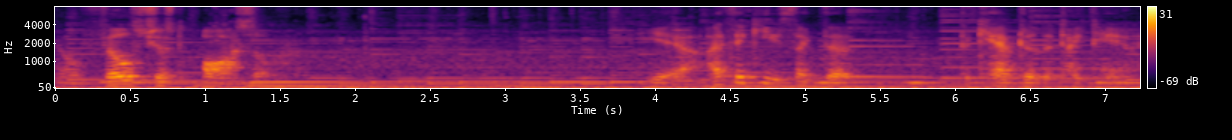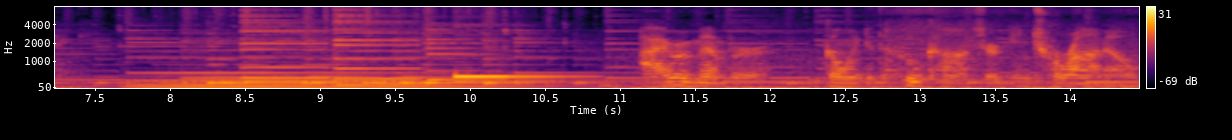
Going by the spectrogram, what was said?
You know, Phil's just awesome. Yeah, I think he's like the the captain of the Titanic. I remember going to the Who concert in Toronto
